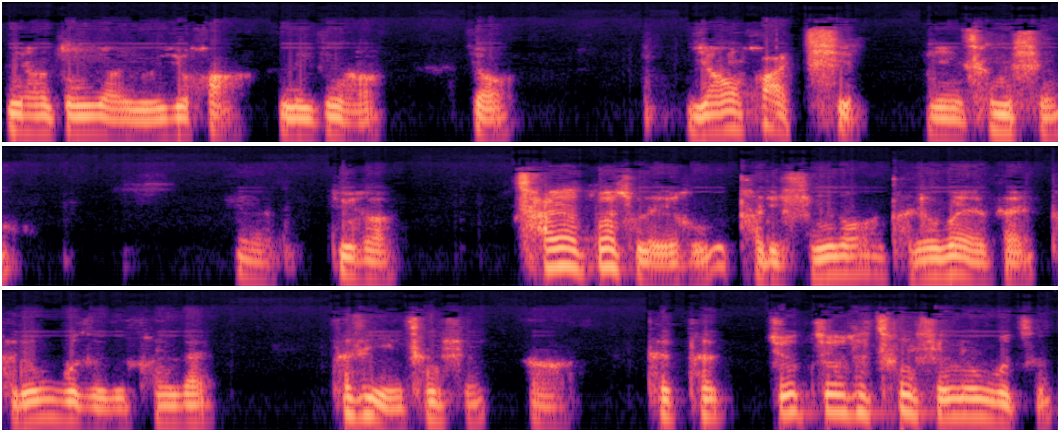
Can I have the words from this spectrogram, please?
你像中医有一句话，《内经》上叫“阳化气，阴成形”。嗯，就说茶叶做出来以后，它的形状、它的外在、它的物质的存在，它是阴成形啊。它它就就是成形的物质。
